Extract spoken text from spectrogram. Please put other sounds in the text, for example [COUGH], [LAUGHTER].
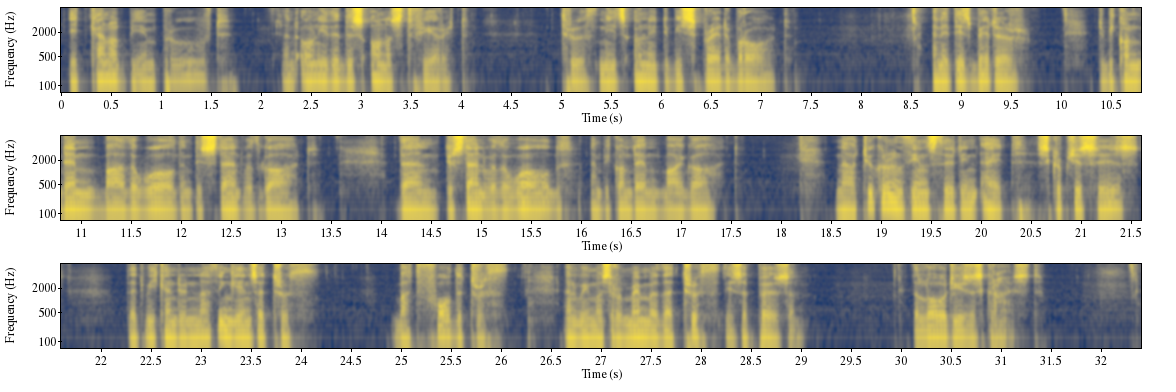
It cannot be improved and only the dishonest fear it. Truth needs only to be spread abroad. And it is better to be condemned by the world and to stand with God than to stand with the world and be condemned by God. Now, 2 Corinthians 13:8, scripture says that we can do nothing against the truth, but for the truth. And we must remember that truth is a person, the Lord Jesus Christ.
